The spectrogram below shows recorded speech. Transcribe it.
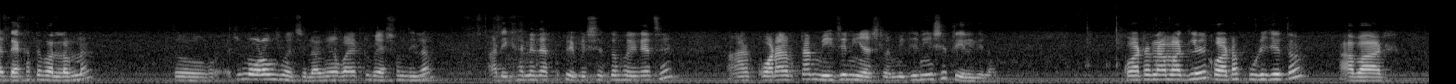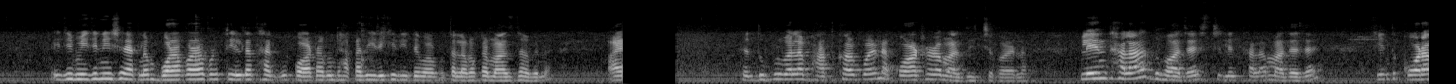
আর দেখাতে পারলাম না। তো একটু নরম হয়েছিল, আমি আবার একটু বেসন দিলাম। আর এখানে দেখো পেঁপে সেদ্ধ হয়ে গেছে। আর কড়াটা মেজে নিয়ে আসলাম। মেজে নিয়ে এসে তেল দিলাম। কড়াটা না মাজলে কড়াটা পুড়ে যেত। আবার এই যে মেজে নিয়ে এসে রাখলাম, বড়া করার পরে তেলটা থাকবে, কড়াটা আমি ঢাকা দিয়ে রেখে দিতে পারব, তাহলে আমাকে আর মাজতে হবে না। আর দুপুরবেলা ভাত খাওয়ার পরে না কড়া ঠড়া মাজতে ইচ্ছে করে না। প্লেন থালা ধোয়া যায়, স্টিলের থালা মাজা যায়, কিন্তু কড়া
